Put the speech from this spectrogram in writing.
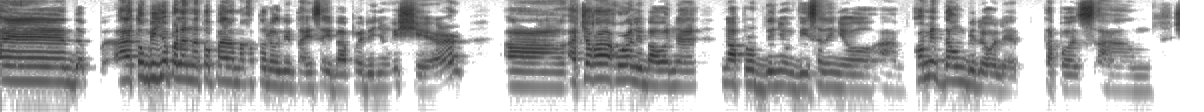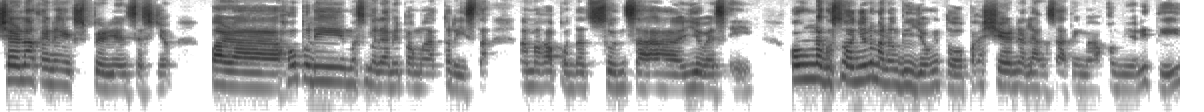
and uh, itong video pala na to para makatulong din tayo sa iba, pwede nyo i-share. Uh, at saka kung halimbawa na na-approve din yung visa ninyo, um, comment down below ulit. Tapos, um, share lang kayo ng experiences nyo para hopefully mas marami pang mga turista ang makapunta soon sa uh, USA. Kung nagustuhan nyo naman ang video ito, pakishare na lang sa ating mga community.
